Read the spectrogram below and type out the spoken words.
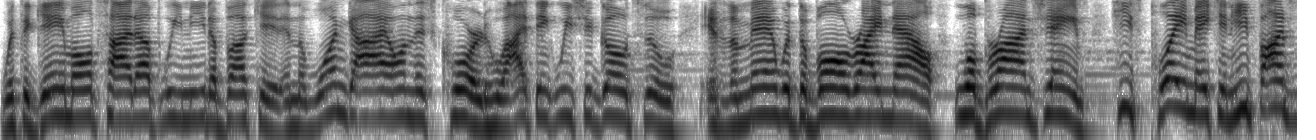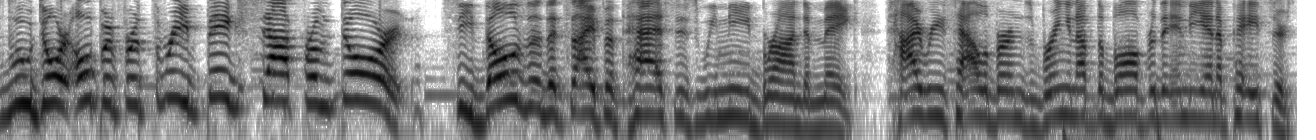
With the game all tied up, we need a bucket. And the one guy on this court who I think we should go to is the man with the ball right now, LeBron James. He's playmaking. He finds Lu Dort open for three. Big shot from Dort. See, those are the type of passes we need Bron to make. Tyrese Haliburton's bringing up the ball for the Indiana Pacers.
